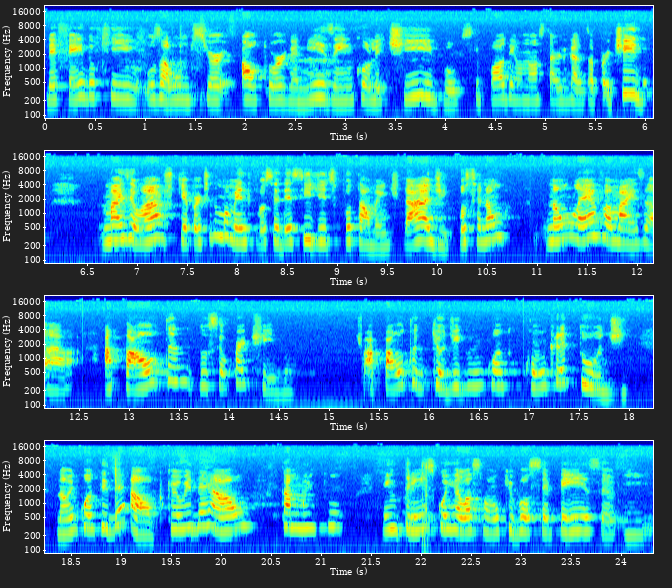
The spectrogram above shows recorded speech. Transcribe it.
defendo que os alunos se auto-organizem em coletivos, que podem ou não estar ligados a partido, mas eu acho que a partir do momento que você decide disputar uma entidade, você não, não leva mais a, a pauta do seu partido. A pauta que eu digo enquanto concretude, não enquanto ideal, porque o ideal está muito intrínseco em relação ao que você pensa e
